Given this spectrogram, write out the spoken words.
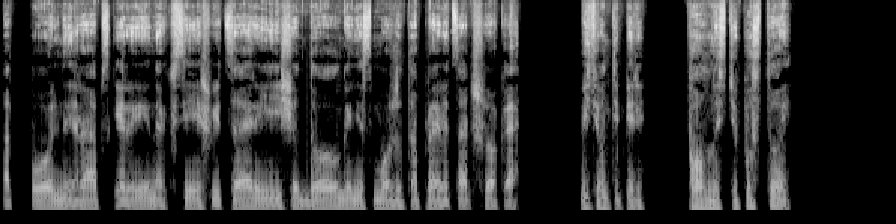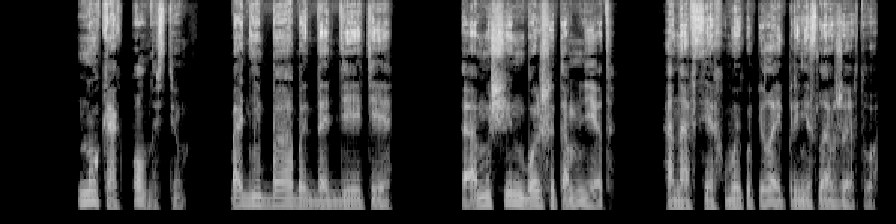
подпольный рабский рынок всей Швейцарии еще долго не сможет оправиться от шока, ведь он теперь полностью пустой. Ну как полностью? Одни бабы да дети. А мужчин больше там нет. Она всех выкупила и принесла в жертву.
